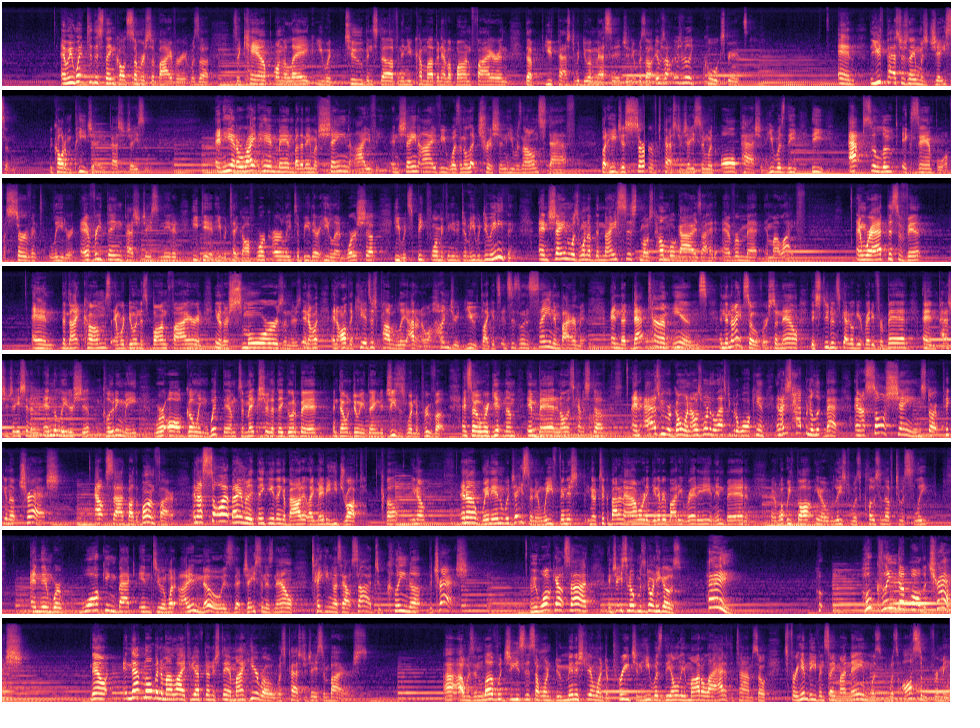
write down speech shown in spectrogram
And we went to this thing called Summer Survivor. It was a, it was a camp on the lake. You would tube and stuff, and then you come up and have a bonfire, and the youth pastor would do a message, and it was a, it was a, it was a really cool experience. And the youth pastor's name was Jason. We called him PJ, Pastor Jason. And he had a right hand man by the name of Shane Ivy. And Shane Ivy was an electrician, he was not on staff, but he just served Pastor Jason with all passion. He was the, the absolute example of a servant leader. Everything Pastor Jason needed, he did. He would take off work early to be there. He led worship. He would speak for him if he needed to. He would do anything. And Shane was one of the nicest, most humble guys I had ever met in my life. And we're at this event and the night comes and we're doing this bonfire and you know there's s'mores and there's you know and all the kids there's probably i don't know 100 youth. Like it's, it's, an insane environment. And the, that time ends and the night's over. So now the students got to go get ready for bed and pastor jason and, and the leadership including me we're all going with them to make sure that they go to bed and don't do anything that jesus wouldn't approve of. And so we're getting them in bed and all this kind of stuff. And as we were going i was one of the last people to walk in and i just happened to look back and i saw shane start picking up trash outside by the bonfire. And I saw it, but I didn't really think anything about it. Like maybe he dropped cup, you know. And I went in with Jason, and we finished, you know, took about an hour to get everybody ready and in bed, and, and what we thought, you know, at least was close enough to a sleep. And then we're walking back into, and what I didn't know is that Jason is now taking us outside to clean up the trash. And we walk outside, and Jason opens the door and he goes, Hey, who, who cleaned up all the trash? Now, in that moment in my life, you have to understand my hero was Pastor Jason Byers. I, I, was in love with Jesus. I wanted to do ministry. I wanted to preach, and he was the only model I had at the time. So for him to even say my name was, was awesome for me.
